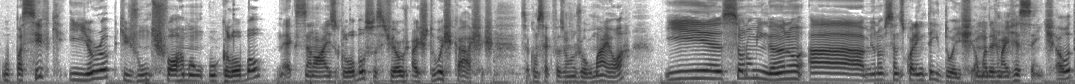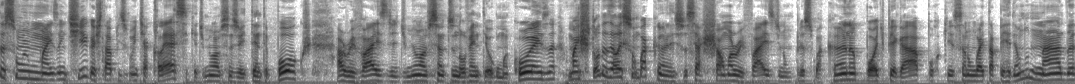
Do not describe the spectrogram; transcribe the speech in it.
o Pacific e Europe, que juntos formam o Global, né, Xenoize Global. Se você tiver as duas caixas, você consegue fazer um jogo maior. E, se eu não me engano, a 1942 é uma das mais recentes. As outras são mais antigas, tá? Principalmente a Classic, é de 1980 e poucos, a Revised é de 1990 e alguma coisa, mas todas elas são bacanas. Se você achar uma Revised num preço bacana, pode pegar, porque você não vai estar tá perdendo nada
